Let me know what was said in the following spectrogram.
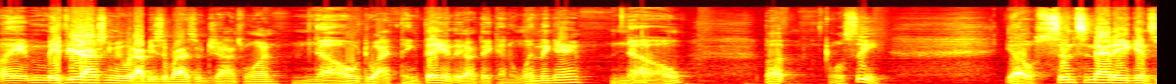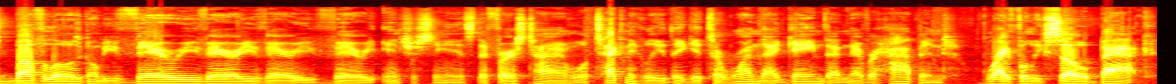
If you're asking me, would I be surprised if the Giants won? No. Do I think they are they going to win the game? No. But we'll see. Yo, Cincinnati against Buffalo is going to be very, very, very, very interesting. It's the first time, well, technically, they get to run that game that never happened, rightfully so, back.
